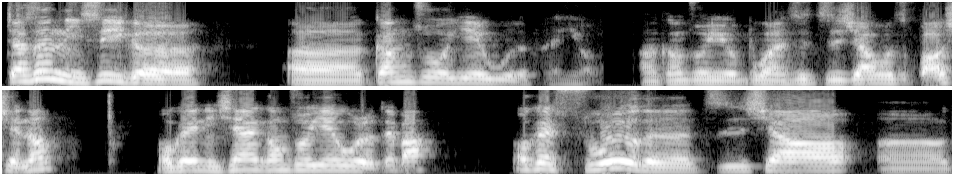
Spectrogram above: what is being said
假设你是一个呃刚做业务的朋友啊，刚做业务，不管是直销或是保险哦，OK，你现在刚做业务了，对吧？OK，所有的直销呃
